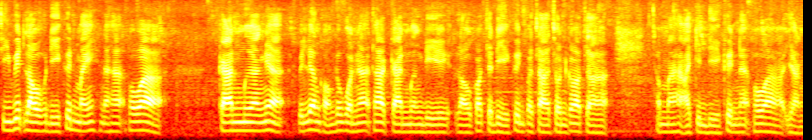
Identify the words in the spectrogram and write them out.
ชีวิตเราดีขึ้นไหมนะฮะเพราะว่าการเมืองเนี่ยเป็นเรื่องของทุกคนนะถ้าการเมืองดีเราก็จะดีขึ้นประชาชนก็จะทำมาหากินดีขึ้นนะเพราะว่าอย่าง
